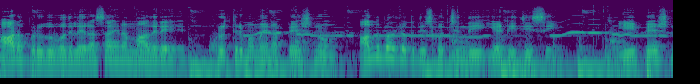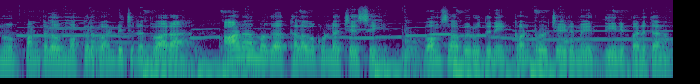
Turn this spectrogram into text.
ఆడపురుగు వదిలే రసాయనం మాదిరే కృత్రిమమైన పేస్ట్ను అందుబాటులోకి తీసుకొచ్చింది ఏటీజీసీ. ఈ పేస్ట్ను పంటలో మొక్కలకు అంటించడం ద్వారా ఆడామగ కలవకుండా చేసి వంశాభివృద్ధిని కంట్రోల్ చేయడమే దీని పనితనం.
